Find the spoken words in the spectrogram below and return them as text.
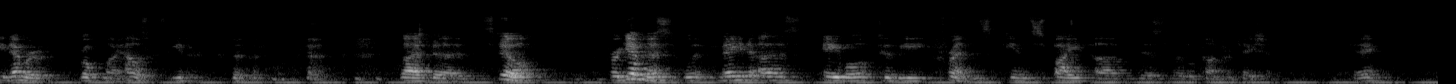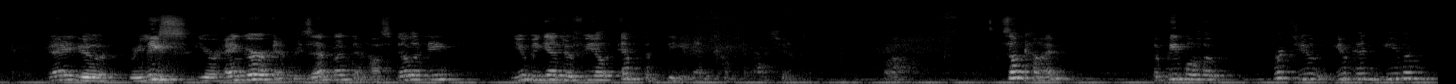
he never broke my houses either. but uh, still, forgiveness made us able to be friends in spite of this little confrontation. Okay? Okay, you release your anger and resentment and hostility. You begin to feel empathy and compassion. Wow. Sometimes the people have hurt you, you can even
